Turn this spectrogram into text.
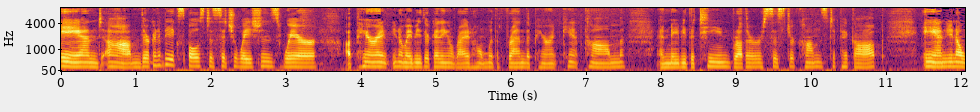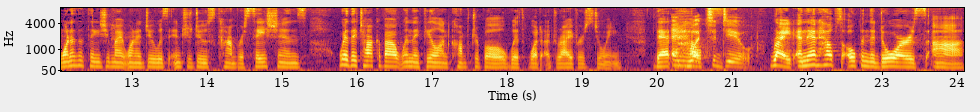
and um, they're going to be exposed to situations where a parent, you know, maybe they're getting a ride home with a friend, the parent can't come, and maybe the teen brother or sister comes to pick up. And, you know, one of the things you might want to do is introduce conversations where they talk about when they feel uncomfortable with what a driver's doing. That and helps, what to do. Right, and that helps open the doors uh,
